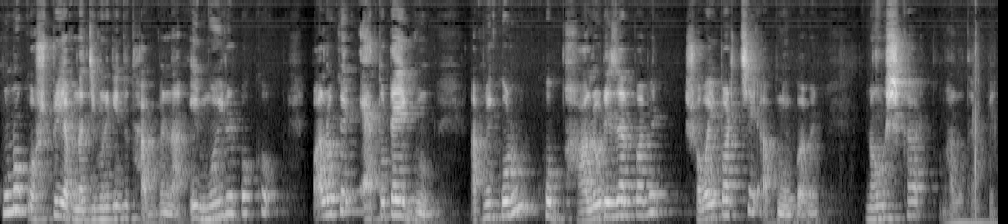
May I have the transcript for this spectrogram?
কোনো কষ্টই আপনার জীবনে কিন্তু থাকবে না। এই ময়ূরের পক্ষ, পালকের এতটাই গুণ। আপনি করুন, খুব ভালো রেজাল্ট পাবেন, সবাই পারছে, আপনিও পাবেন। নমস্কার ভালো থাকবেন।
